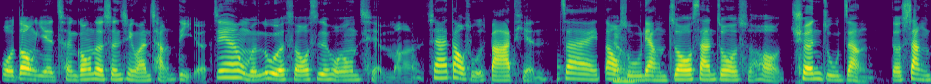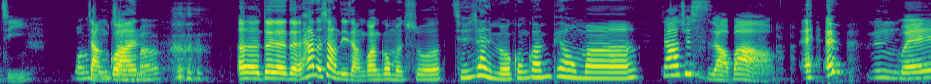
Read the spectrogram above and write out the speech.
活动，也成功的申请完场地了。今天我们录的时候是活动前嘛？现在倒数八天，在倒数两周、三周的时候，圈组长的上级长官，呃，对对对，他的上级长官跟我们说：“请问一下，你们有公关票吗？叫他去死好不好？”哎哎。嗯，喂，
